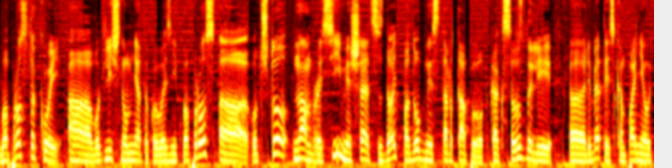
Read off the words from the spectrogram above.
Вопрос такой, а, вот лично у меня такой возник вопрос, а, вот что нам в России мешает создавать подобные стартапы, вот как создали а, ребята из компании? Вот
